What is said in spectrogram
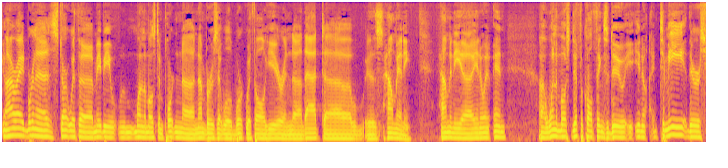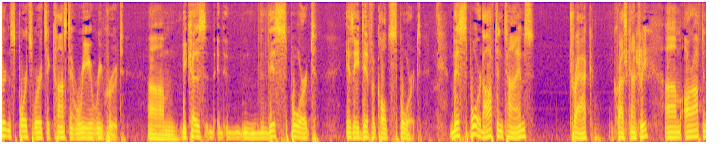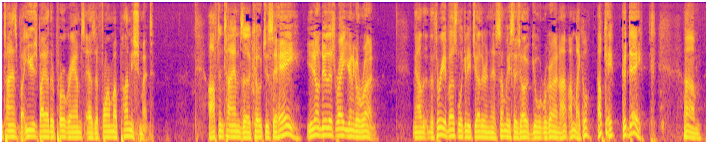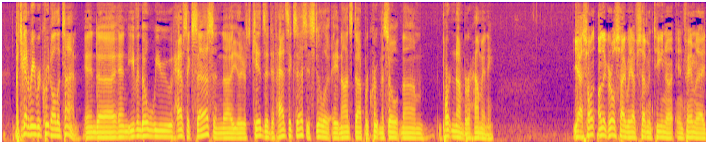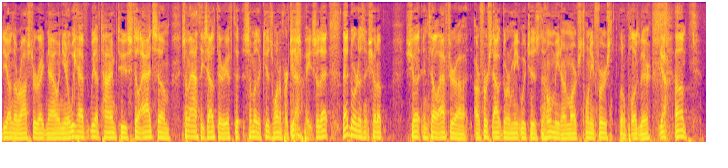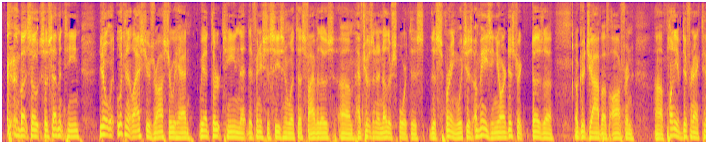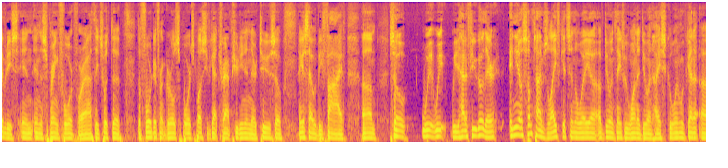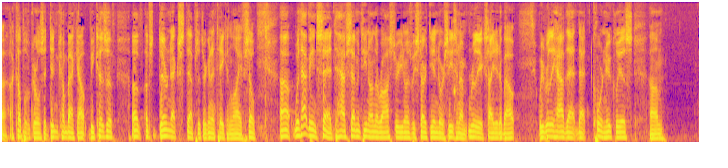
All right, we're going to start with uh, maybe one of the most important uh, numbers that we'll work with all year, and uh, that uh, is how many, how many, uh, you know, and. and uh, one of the most difficult things to do, you know, to me, there are certain sports where it's a constant re recruit um, because this sport is a difficult sport. This sport, oftentimes, track, cross country, um, are oftentimes used by other programs as a form of punishment. Oftentimes, uh, coaches say, "Hey, you don't do this right, you're going to go run." Now, the, the, three of us look at each other, and if somebody says, "Oh, we're going," I'm, like, "Oh, okay, good day." um, but you got to re-recruit all the time, and uh, and even though we have success, and uh, there's kids that have had success, it's still a, a nonstop recruitment. So, um, important number. How many? Yeah, so on, on, the girls' side, we have 17 uh, in Family ID on the roster right now, and you know we have we have time to still add some some athletes out there if the, some other kids want to participate. Yeah. So that that door doesn't shut up shut until after uh, our first outdoor meet, which is the home meet on March 21st. Little plug there. Yeah. Um, but so so 17. You know, looking at last year's roster, we had we had 13 that, that finished the season with us. Five of those um, have chosen another sport this this spring, which is amazing. You know, our district does a, a good job of offering. Uh, plenty of different activities in, in the spring for, for athletes with the, the four different girls sports. Plus, you've got trap shooting in there too. So I guess that would be five. Um, so we, we, we had a few go there. And you know, sometimes life gets in the way uh, of doing things we want to do in high school, and we've got a, a couple of girls that didn't come back out because of, of, of their next steps that they're going to take in life. So, uh, with that being said, to have 17 on the roster, you know, as we start the indoor season, I'm really excited about. We really have that that core nucleus. Um,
